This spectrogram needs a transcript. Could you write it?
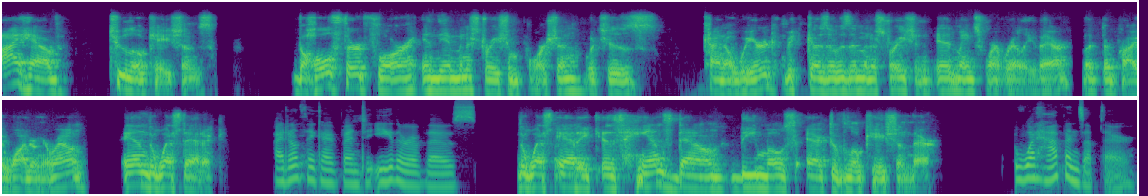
I have two locations. The whole third floor in the administration portion, which is kind of weird because it was administration. Inmates weren't really there, but they're probably wandering around. And the west attic. I don't think I've been to either of those. The west attic is hands down the most active location there. What happens up there?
